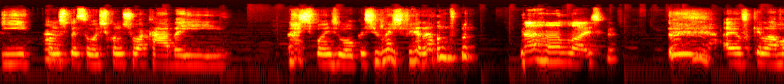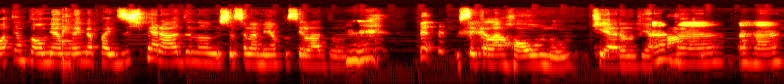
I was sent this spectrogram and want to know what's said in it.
e quando as pessoas, quando o show acaba e as fãs loucas ficam esperando. Aham, lógico. Aí eu fiquei lá um tempão, minha mãe e meu pai desesperados no estacionamento, sei lá, do. não sei que lá, hall no, que era no Via Aham, aham.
